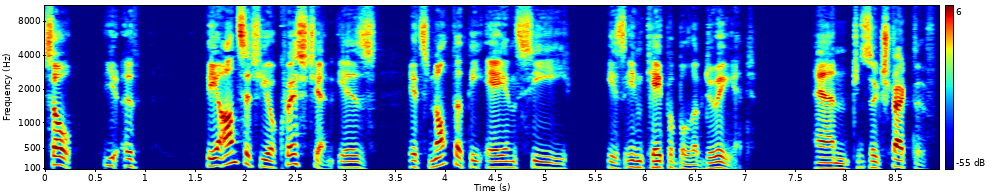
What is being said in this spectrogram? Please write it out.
So you, uh, the answer to your question is it's not that the ANC is incapable of doing it, and it's extractive.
